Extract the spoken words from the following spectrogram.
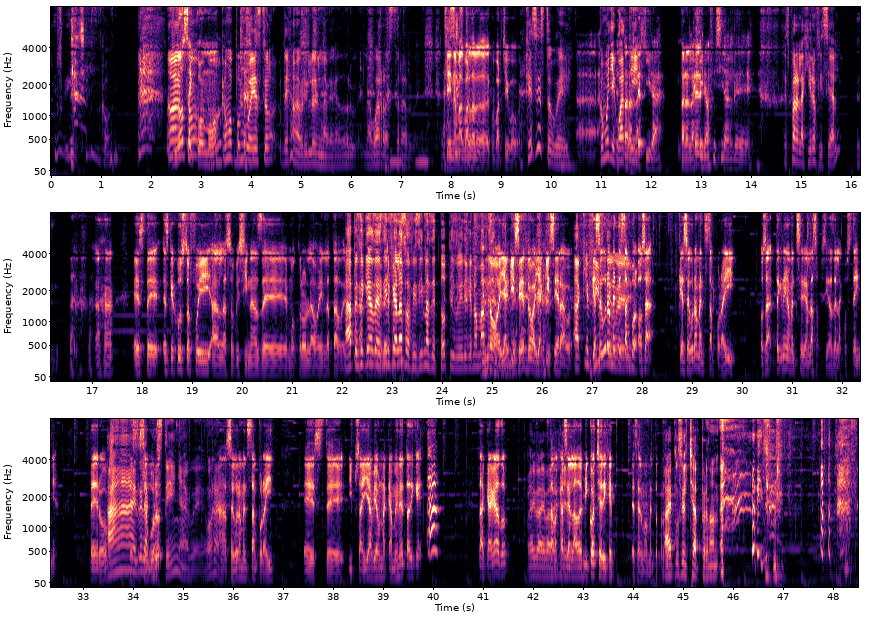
No, es chingón, güey. No sé cómo. ¿Cómo pongo esto? Déjame abrirlo en el navegador, güey. La voy a arrastrar, güey. Sí, nada más guárdalo como archivo, güey. ¿Qué es esto, güey? Ah, ¿Cómo llegó es a para ti? la gira. Para la Pero- gira oficial de. ¿Es para la gira oficial? Ajá. Este, es que justo fui a las oficinas de Motorola hoy en la tarde. Ah, pensé Ah, que ibas a que decir, de fui a las oficinas de Totis, güey. Dije, no mames. no, ya quisiera, no, ya quisiera, güey. ¿A qué Que fuiste, seguramente güey? están por, o sea, que seguramente están por ahí. O sea, técnicamente serían las oficinas de la costeña. Pero Ah, es este, de la costeña, güey. Órale. ah, seguramente están por ahí. Este, y pues ahí había una camioneta, dije, ah, está cagado. Ahí va, ahí va. Estaba casi al lado de mi coche, dije, es el momento Ahí perfecto. puse el chat, perdón.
